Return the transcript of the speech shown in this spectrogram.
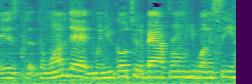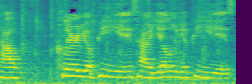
is the, the one that when you go to the bathroom, he want to see how clear your pee is, how yellow your pee is,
